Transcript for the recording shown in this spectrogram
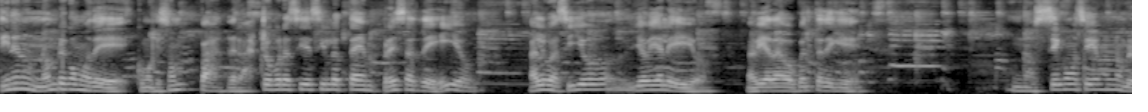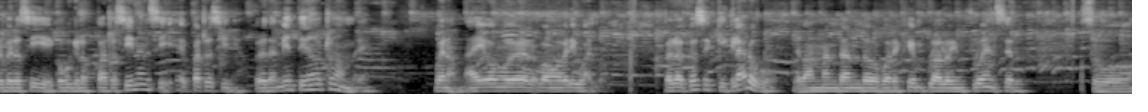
tienen un nombre como de, como que son padrastros, por así decirlo, estas empresas de ellos. Algo así yo, yo había leído. Me había dado cuenta de que no sé cómo se llama el nombre, pero sí, como que los patrocinan, sí, es patrocinio. Pero también tiene otro nombre. Bueno, ahí vamos a ver, vamos a ver igual. Pero la cosa es que, claro, le van mandando, por ejemplo, a los influencers su,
